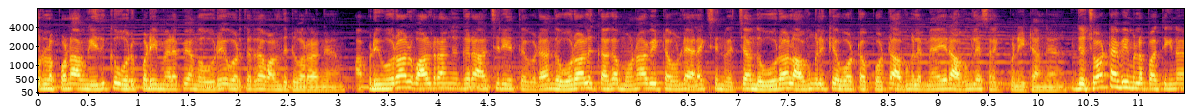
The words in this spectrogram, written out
ஊரில் போனால் அவங்க இதுக்கு ஒரு படி மேல போய் அங்கே ஒரே ஒருத்தர் தான் வாழ்ந்துட்டு வர்றாங்க. அப்படி ஒரு ஆள் வாழ்றாங்கிற ஆச்சரியத்தை விட அந்த ஒரு ஆளுக்காக மொனாவி டவுன்ல எலெக்ஷன் வச்சு அந்த ஒரு ஆள் அவங்களுக்கே ஓட்ட போட்டு அவங்கள மேயர் அவங்களே செலக்ட் பண்ணிட்டாங்க. இந்த சோட்டா பீமில் பாத்தீங்கன்னா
